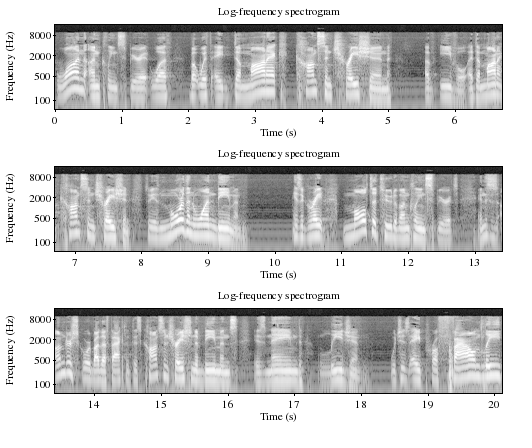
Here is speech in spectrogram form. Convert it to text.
one unclean spirit, but with a demonic concentration of evil, a demonic concentration. So, he has more than one demon. He has a great multitude of unclean spirits, and this is underscored by the fact that this concentration of demons is named Legion which is a profoundly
